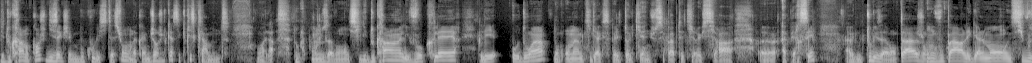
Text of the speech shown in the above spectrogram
les donc quand je disais que j'aime beaucoup les citations, on a quand même George Lucas et Chris Claremont. Voilà, donc nous avons ici les Doucrins, les Vauclair, les Audouin, donc on a un petit gars qui s'appelle Tolkien, je sais pas, peut-être qu'il réussira euh, à percer avec tous les avantages. On vous parle également, si vous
